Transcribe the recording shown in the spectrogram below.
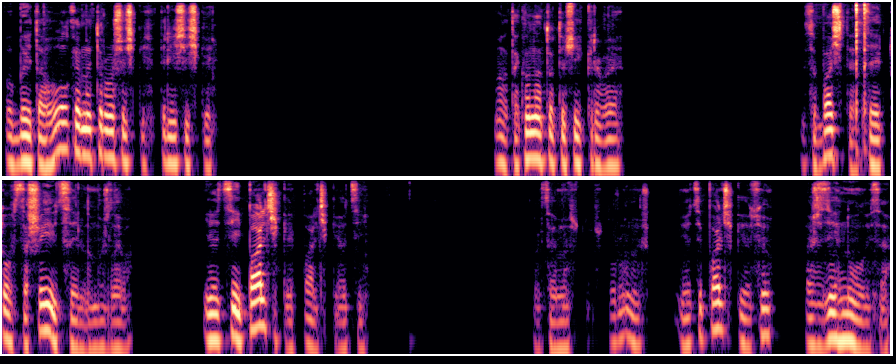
Побита голками трошечки, трішечки. А, так вона тут ще й криве. Це бачите, це як товсто шиють сильно, можливо. І оці пальчики, пальчики оці. Так, це ми стороночку. І оці пальчики ось аж зігнулися.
